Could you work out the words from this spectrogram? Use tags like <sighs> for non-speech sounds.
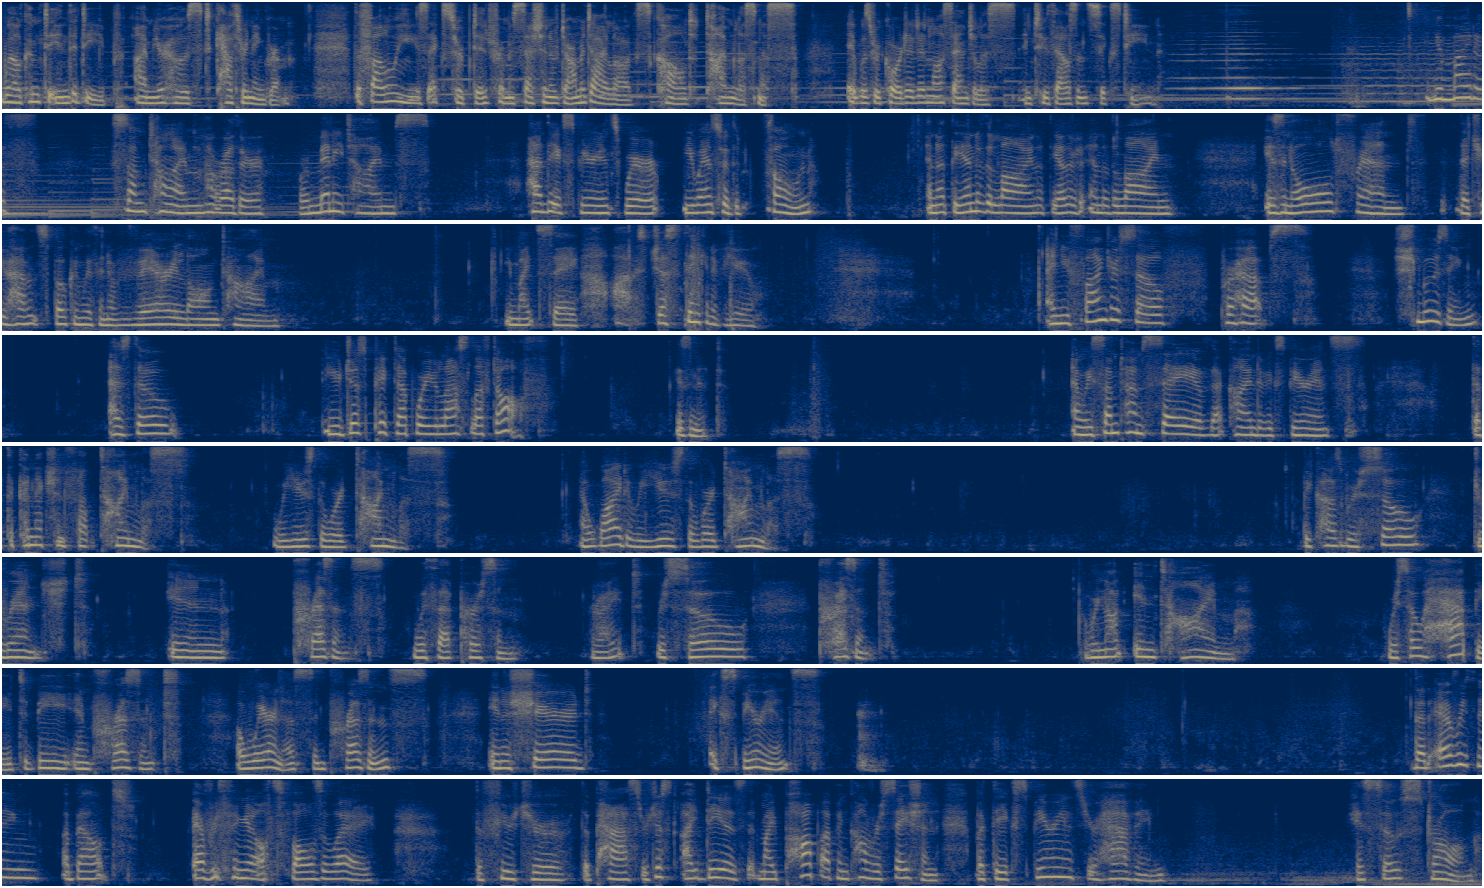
Welcome to In the Deep. I'm your host, Catherine Ingram. The following is excerpted from a session of Dharma Dialogues called Timelessness. It was recorded in Los Angeles in 2016. You might have some time or other, or many times, had the experience where you answer the phone, and at the end of the line, at the other end of the line, is an old friend that you haven't spoken with in a very long time. You might say, oh, I was just thinking of you. And you find yourself perhaps schmoozing as though you just picked up where you last left off, isn't it? And we sometimes say of that kind of experience, that the connection felt timeless. We use the word timeless. Now, why do we use the word timeless? Because we're so drenched in presence with that person, right? We're so present. We're not in time. We're so happy to be in present awareness and presence in a shared experience. That everything about everything else falls away. The future, the past, or just ideas that might pop up in conversation, but the experience you're having is so strong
